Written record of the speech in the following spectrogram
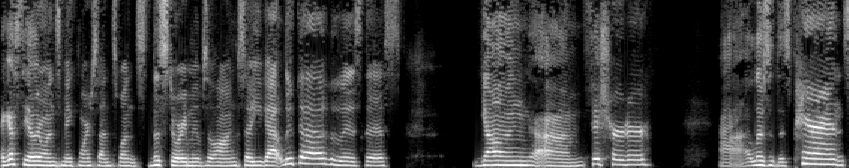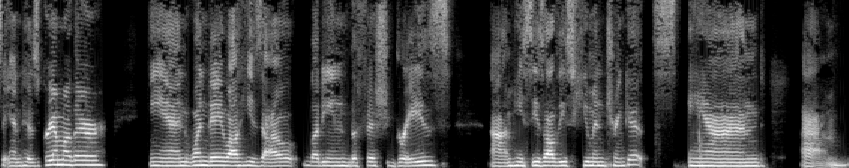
I guess the other ones make more sense once the story moves along. So you got Luca, who is this young um, fish herder, uh, lives with his parents and his grandmother. And one day, while he's out letting the fish graze, um, he sees all these human trinkets and um,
